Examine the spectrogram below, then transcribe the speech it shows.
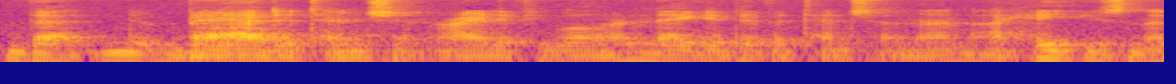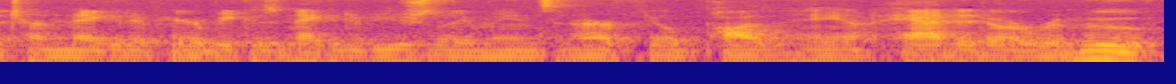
that bad attention right if you will or negative attention. And i hate using the term negative here because negative usually means in our field positive you know, added or removed.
